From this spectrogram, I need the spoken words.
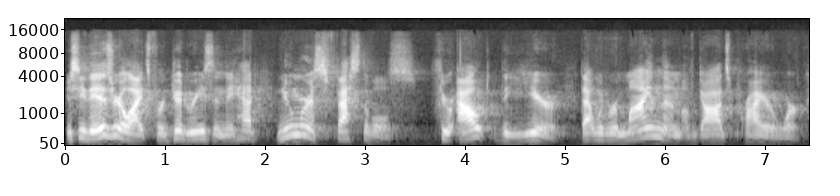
You see, the Israelites, for good reason, they had numerous festivals throughout the year that would remind them of God's prior work.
